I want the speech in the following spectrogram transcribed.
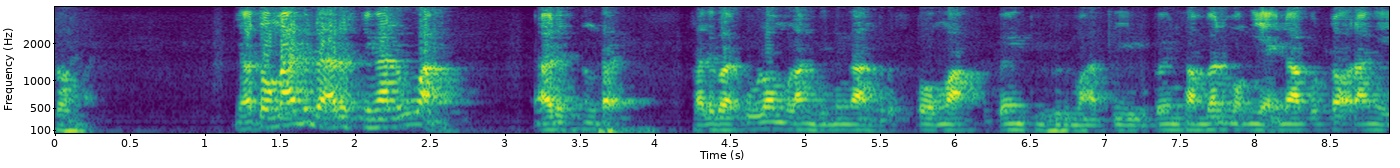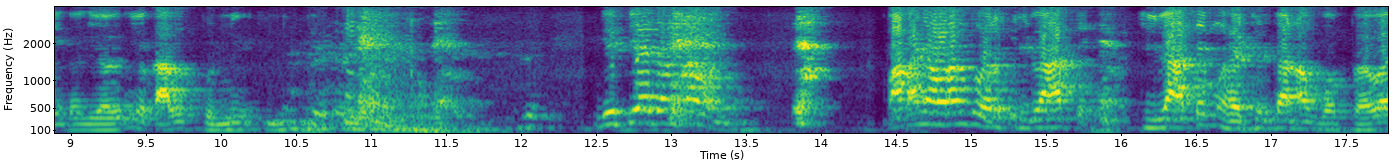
Toma. Ya toma itu tidak harus dengan uang. Harus entar. Kalau buat pulau mulang jenengan terus koma, pengen dihormati, pengen sampean mau ngiyain aku tok orang itu ya itu ya kalau bunyi. Dia biasa lawan. Makanya orang tuh harus dilatih, dilatih menghadirkan Allah bahwa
